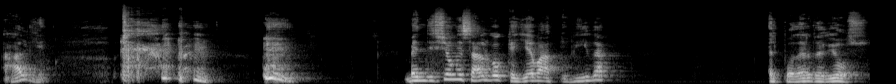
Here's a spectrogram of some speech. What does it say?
a alguien. Bendición es algo que lleva a tu vida el poder de Dios.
